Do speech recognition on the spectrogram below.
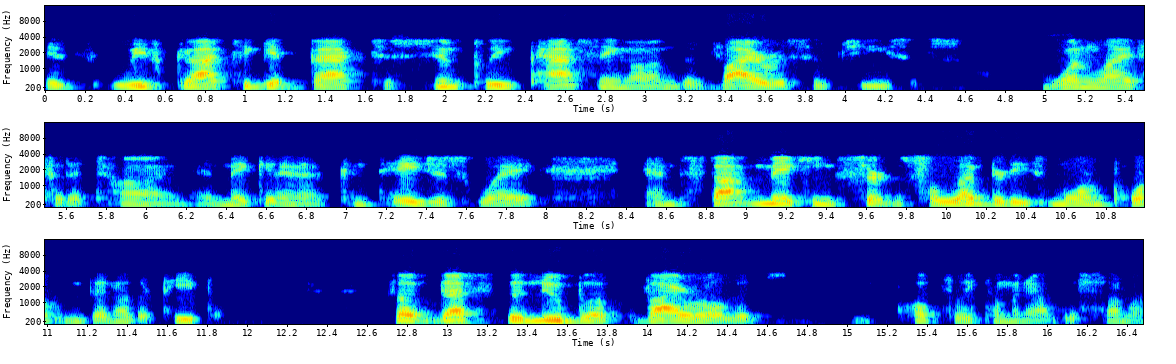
It's, we've got to get back to simply passing on the virus of Jesus, one life at a time, and make it in a contagious way, and stop making certain celebrities more important than other people. So that's the new book, Viral, that's hopefully coming out this summer.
